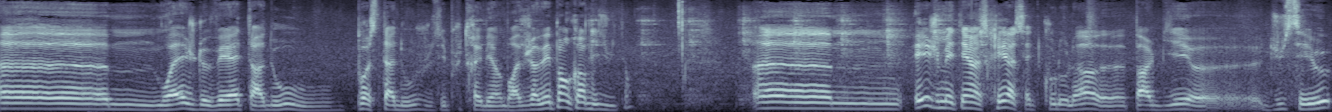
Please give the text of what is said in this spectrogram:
Euh, ouais, je devais être ado ou post-ado, je sais plus très bien. Bref, j'avais pas encore 18 ans. Euh, et je m'étais inscrit à cette colo-là euh, par le biais du CE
